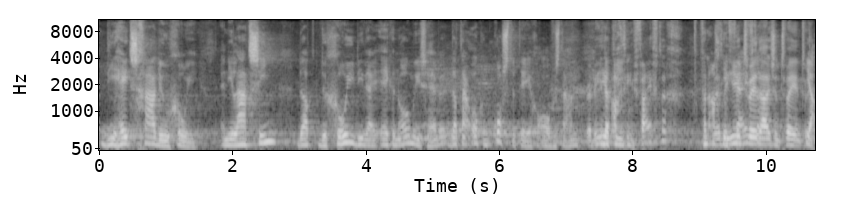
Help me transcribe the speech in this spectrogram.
die heet schaduwgroei. En die laat zien dat de groei die wij economisch hebben, dat daar ook een kosten tegenover staan. We hebben hier 1850. Van 1850. We hebben hier 2022. Ja.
